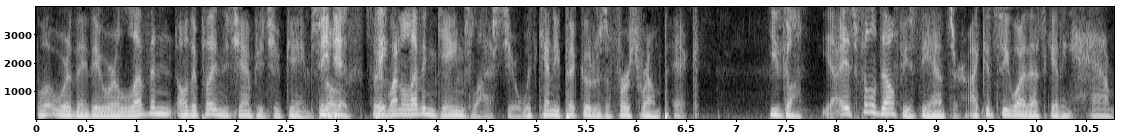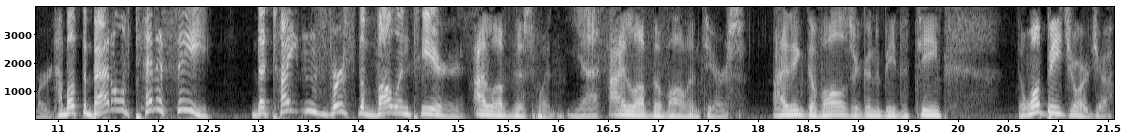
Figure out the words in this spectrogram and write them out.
what were they? They were eleven. Oh, they played in the championship games. They so, did. So they Take- won eleven games last year with Kenny Pickett, who was a first round pick. He's gone Yeah, it's Philadelphia's the answer. I could see why that's getting hammered. how about the battle of tennessee the titans versus the volunteers I love this one. yes I love the Volunteers. I think the Vols are going to be the team that won't beat Georgia.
